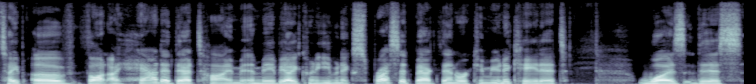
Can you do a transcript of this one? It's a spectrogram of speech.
type of thought I had at that time, and maybe I couldn't even express it back then or communicate it, was this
